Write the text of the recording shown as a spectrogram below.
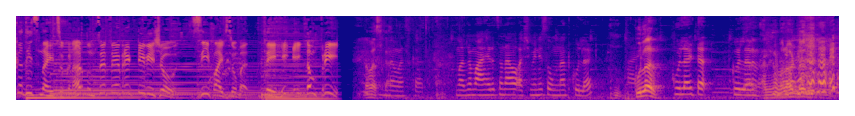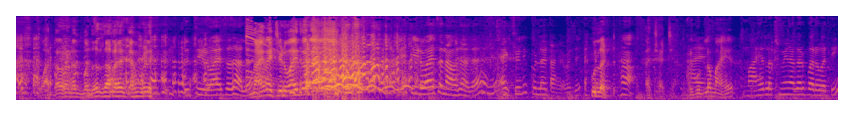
कधीच नाही चुकणार तुमचे favourite TV shows Zee five सोबत. तेही एकदम फ्री नमस्कार. नमस्कार. माझं माहेरचं नाव अश्विनी सोमनाथ कुलट. कूलर. कुलट. कुलर. आणि मला वाटलं वातावरणात बदल झालाय त्यामुळे. ते चिडवायचं झालं. नाही नाही चिडवायचं नाही. चिडवायचं नाव झालं ऍक्च्युली कुलट आहे म्हणजे. कुलट. हा. अच्छा अच्छा. कुठलं माहेर? माहेर लक्ष्मीनगर पर्वती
